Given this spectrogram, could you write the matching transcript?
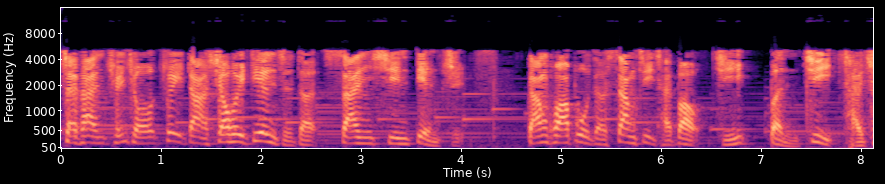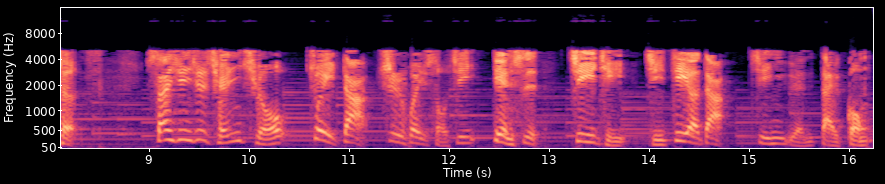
再看全球最大消费电子的三星电子，刚发布的上季财报及本季财测，三星是全球最大智慧手机、电视、记忆体及第二大晶圆代工。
